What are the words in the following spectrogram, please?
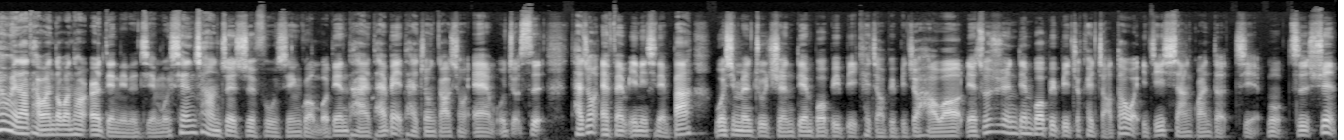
欢迎回到台湾动漫通二点零的节目现场，这里是复兴广播电台台北、台中、高雄 M 五九四，台中 FM 一零七点八。我是你们主持人电波 B B，可以找 B B 就好哦。脸书搜寻电波 B B 就可以找到我以及相关的节目资讯。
